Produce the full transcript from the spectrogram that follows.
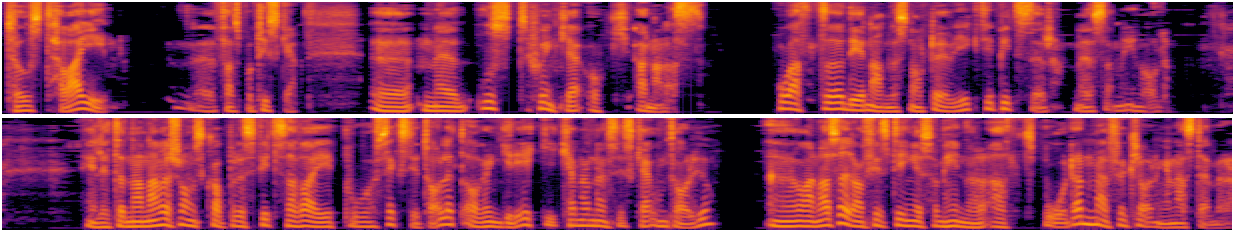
Toast Hawaii, eh, fast på tyska, eh, med ost, skinka och ananas. Och att det namnet snart övergick till pizzor med samma innehåll. Enligt en annan version skapades Pizza Hawaii på 60-talet av en grek i kanadensiska Ontario. Å andra sidan finns det inget som hindrar att båda de här förklaringarna stämmer.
